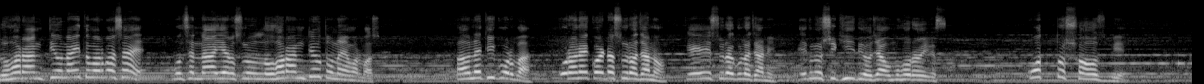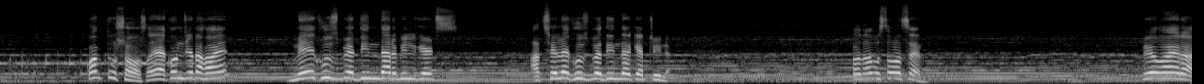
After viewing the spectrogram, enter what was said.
লোহার আংটিও নাই তোমার বাসায়? বলছে, না ইয়ার লোহার আংটিও তো নাই আমার বাসায়। তাহলে কি করবা? কোরআনে কয়টা সূরা জানো? কে এই সূরাগুলো জানে? এগুলো শিখিয়ে দিও, যাও, মোহর হয়ে গেছে। কত সহজ বিয়ে। কত সহজ। এখন যেটা হয়, মেয়ে খুঁজবে দিনদার বিল গেটস, আর ছেলে খুঁজবে দিনদার ক্যাটরিনা। কথা বুঝতে পারছেন? প্রিয় ভাইয়েরা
